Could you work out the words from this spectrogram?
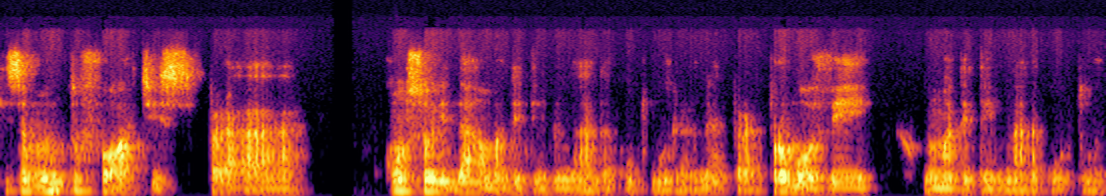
que são muito fortes para consolidar uma determinada cultura, né? para promover uma determinada cultura.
